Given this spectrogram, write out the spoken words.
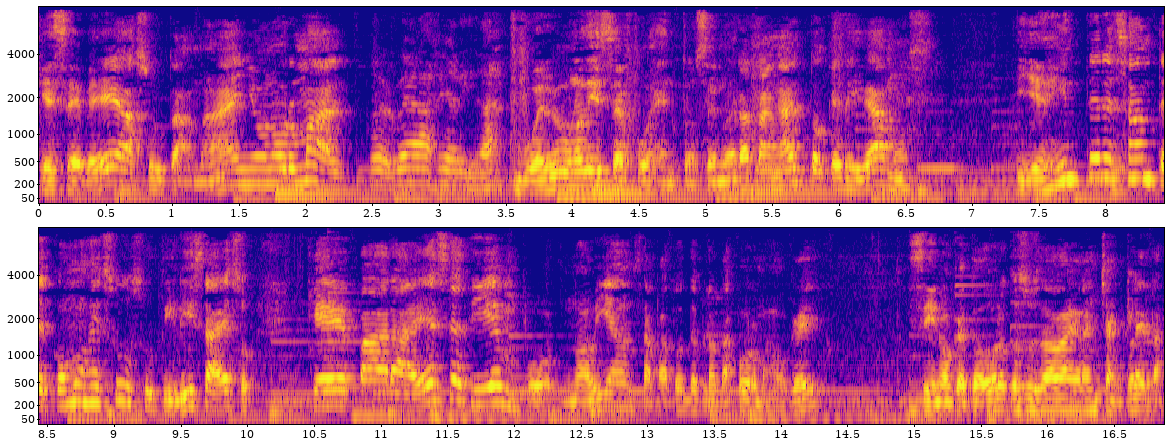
que se ve a su tamaño normal, vuelve a la realidad. Vuelve uno dice, pues entonces no era tan alto que digamos. Y es interesante cómo Jesús utiliza eso, que para ese tiempo no habían zapatos de plataforma, ¿ok? Sino que todo lo que se usaba eran chancletas.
